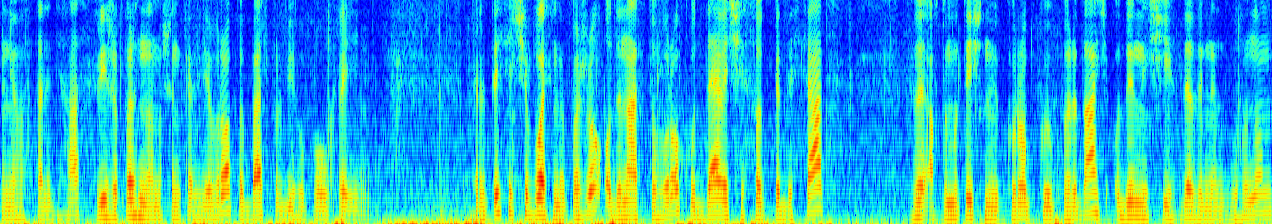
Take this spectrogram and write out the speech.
на нього ставлять газ. Свіжо пригнана машинка з Європи без пробігу по Україні. 3008 Peugeot 11 року 9650 з автоматичною коробкою передач, 1,6 дизельним двигуном.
